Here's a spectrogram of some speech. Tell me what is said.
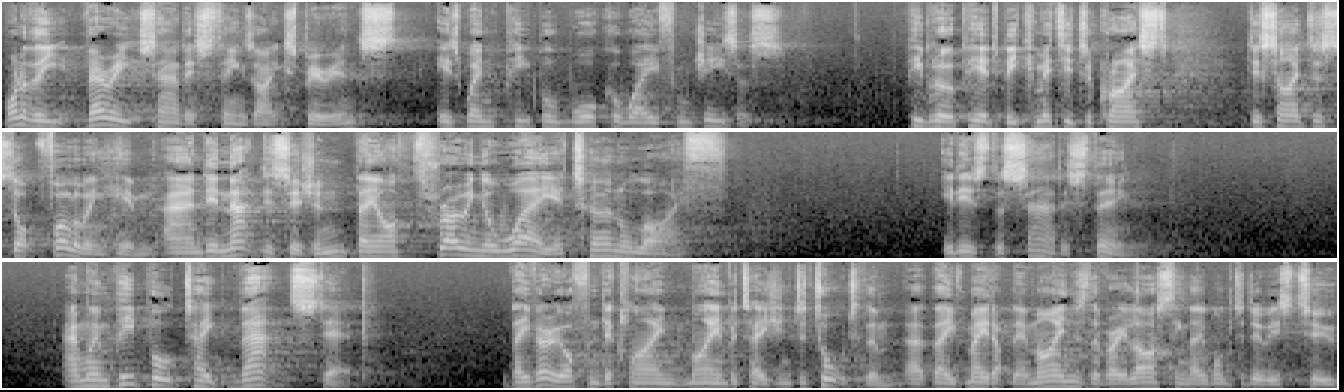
One of the very saddest things I experience is when people walk away from Jesus. People who appear to be committed to Christ decide to stop following him, and in that decision, they are throwing away eternal life. It is the saddest thing. And when people take that step, they very often decline my invitation to talk to them. Uh, they've made up their minds. The very last thing they want to do is to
